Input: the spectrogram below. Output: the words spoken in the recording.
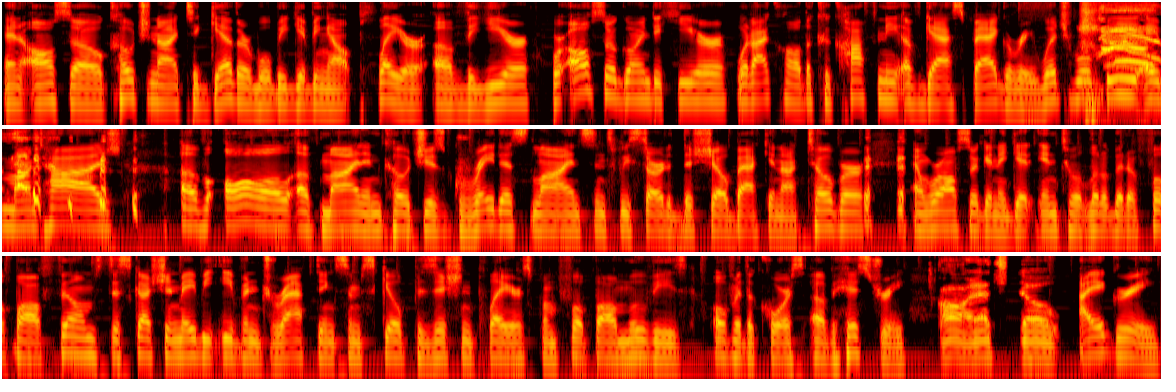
and also, Coach and I together will be giving out Player of the Year. We're also going to hear what I call the cacophony of gasbaggery, which will be a montage of all of mine and coach's greatest lines since we started this show back in October. and we're also going to get into a little bit of football films discussion, maybe even drafting some skill position players from football movies over the course of history. Oh, that's dope. I agree.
